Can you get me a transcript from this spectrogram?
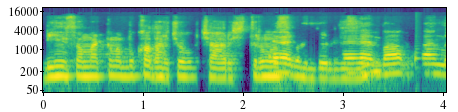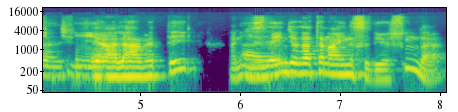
bir insanın hakkında bu kadar çabuk çağrıştırması Evet, bence bir dizinin Evet ben, ben de öyle iyi alamet değil. Hani Aynen. izleyince zaten aynısı diyorsun da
